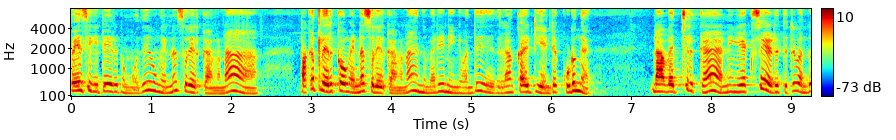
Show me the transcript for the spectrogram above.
பேசிக்கிட்டே இருக்கும்போது இவங்க என்ன சொல்லியிருக்காங்கன்னா பக்கத்தில் இருக்கவங்க என்ன சொல்லியிருக்காங்கன்னா இந்த மாதிரி நீங்கள் வந்து இதெல்லாம் கழட்டி என்கிட்ட கொடுங்க. நான் வச்சுருக்கேன். நீங்கள் எக்ஸ்ரே எடுத்துகிட்டு வந்து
